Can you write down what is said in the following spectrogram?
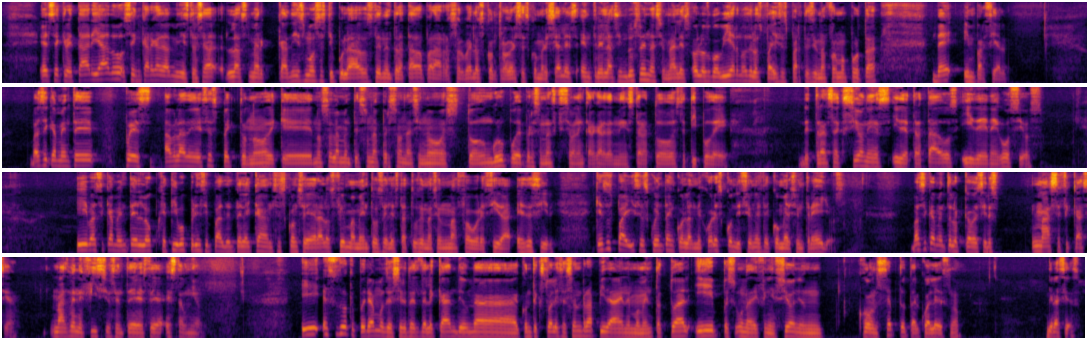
El secretariado se encarga de administrar los mecanismos estipulados en el tratado para resolver las controversias comerciales entre las industrias nacionales o los gobiernos de los países partes de una forma porta de imparcial. Básicamente pues habla de ese aspecto, ¿no? De que no solamente es una persona, sino es todo un grupo de personas que se van a encargar de administrar todo este tipo de, de transacciones y de tratados y de negocios. Y básicamente el objetivo principal del Telecans es conceder a los firmamentos el estatus de nación más favorecida, es decir, que esos países cuentan con las mejores condiciones de comercio entre ellos. Básicamente lo que acabo de decir es más eficacia, más beneficios entre este, esta unión. Y eso es lo que podríamos decir del Telecan, de una contextualización rápida en el momento actual y pues una definición y un concepto tal cual es, ¿no? Gracias.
